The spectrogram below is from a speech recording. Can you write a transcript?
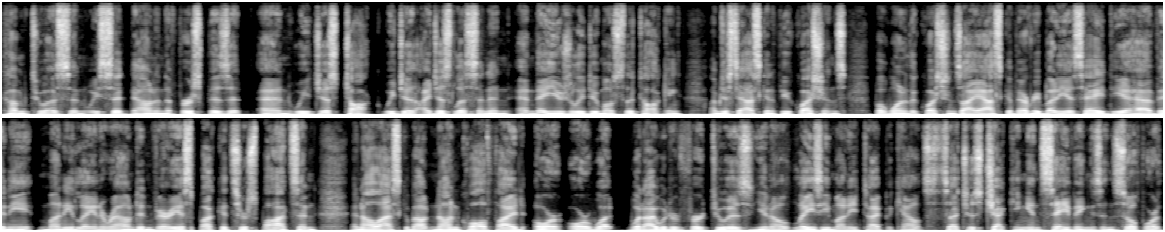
come to us and we sit down in the first visit and we just talk. We just I just listen and and they usually do most of the talking. I'm just asking a few questions, but one of the questions I ask of everybody is, "Hey, do you have any money laying around in various buckets or spots?" and and I'll ask about non-qualified or or what what I would refer to as, you know, lazy money type accounts such as checking and savings and so forth.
